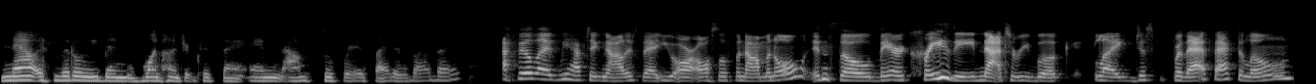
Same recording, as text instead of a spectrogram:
Now it's literally been 100%. And I'm super excited about that. I feel like we have to acknowledge that you are also phenomenal. And so they're crazy not to rebook, like just for that fact alone,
